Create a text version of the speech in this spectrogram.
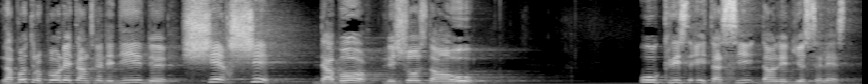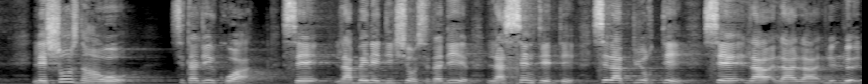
L'apôtre Paul est en train de dire de chercher d'abord les choses d'en haut, où Christ est assis dans les lieux célestes. Les choses d'en haut, c'est-à-dire quoi? C'est la bénédiction, c'est-à-dire la sainteté, c'est la pureté, c'est le,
